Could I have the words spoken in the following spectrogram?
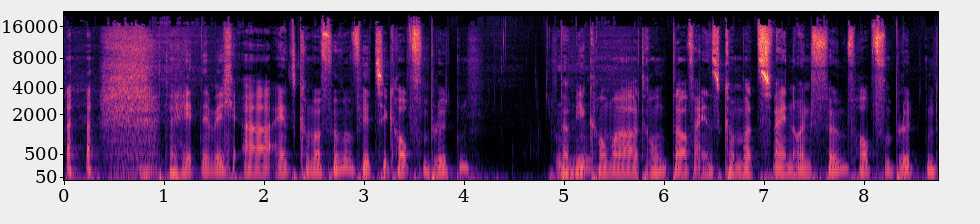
Der hätte nämlich äh, 1,45 Hopfenblüten bei mhm. mir kommen wir drunter auf 1,295 Hopfenblüten.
